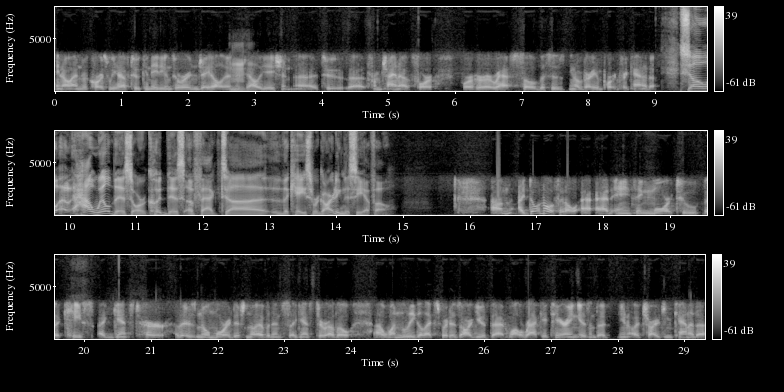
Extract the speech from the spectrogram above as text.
you know, and of course we have two Canadians who are in jail in mm-hmm. retaliation uh, to uh, from China for for her arrest. So this is you know very important for Canada. So uh, how will this or could this affect uh, the case regarding the CFO? Um, I don't know if it'll add anything more to the case against her. There's no more additional evidence against her. Although uh, one legal expert has argued that while racketeering isn't a you know a charge in Canada,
